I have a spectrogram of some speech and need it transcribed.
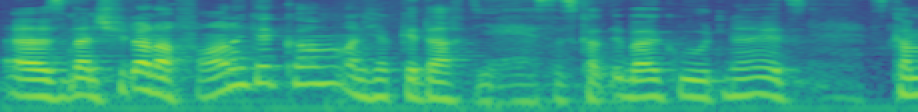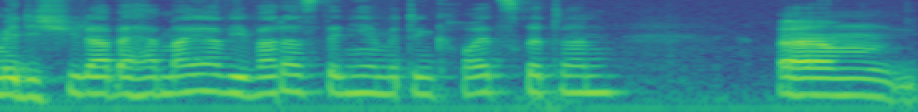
äh, sind dann Schüler nach vorne gekommen und ich habe gedacht, yes, das kommt immer gut, ne? Jetzt, jetzt kommen hier die Schüler, aber Herr Meier, wie war das denn hier mit den Kreuzrittern? Ähm,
